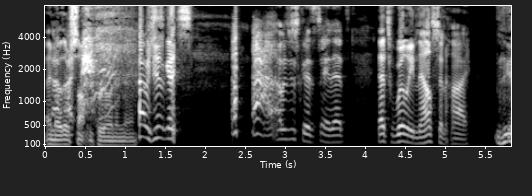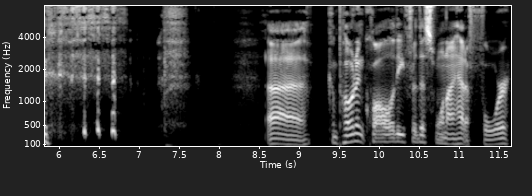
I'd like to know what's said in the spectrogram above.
I know uh, there's something brewing in there. I was just gonna. Say- I was just gonna say that's that's Willie Nelson high. uh, component quality for this one, I had a four.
